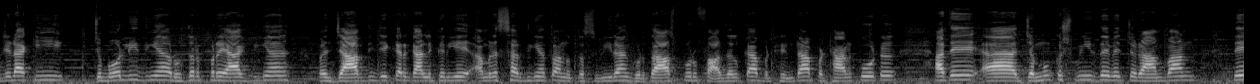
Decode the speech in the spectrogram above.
ਜਿਹੜਾ ਕਿ ਚਮੋਲੀ ਦੀਆਂ ਰੁਦਰਪ੍ਰਯਾਗ ਦੀਆਂ ਪੰਜਾਬ ਦੀ ਜੇਕਰ ਗੱਲ ਕਰੀਏ, ਅੰਮ੍ਰਿਤਸਰ ਦੀਆਂ ਤੁਹਾਨੂੰ ਤਸਵੀਰਾਂ ਗੁਰਦਾਸਪੁਰ, ਫਾਜ਼ਿਲਕਾ, ਬਠਿੰਡਾ, ਪਠਾਨਕੋਟ ਅਤੇ ਜੰਮੂ ਕਸ਼ਮੀਰ ਦੇ ਵਿੱਚ ਰਾਮਬਾਨ ਤੇ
